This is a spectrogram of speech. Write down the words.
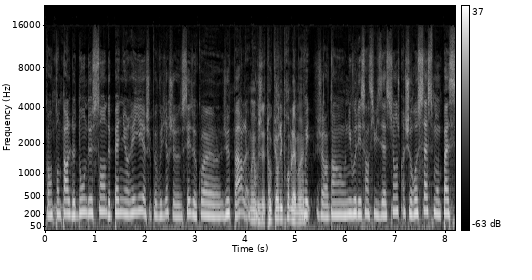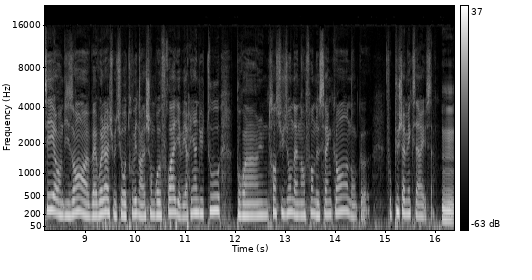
quand on parle de dons de sang, de peignerie, je peux vous dire, je sais de quoi je parle. Vous êtes au cœur du problème. Oui, au niveau des sensibilisations, je ressasse mon passé en disant, euh, ben voilà, je me suis retrouvée dans la chambre froide, il n'y avait rien du tout pour une transfusion d'un enfant de 5 ans, donc il euh, faut plus jamais que ça arrive ça. Mmh.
